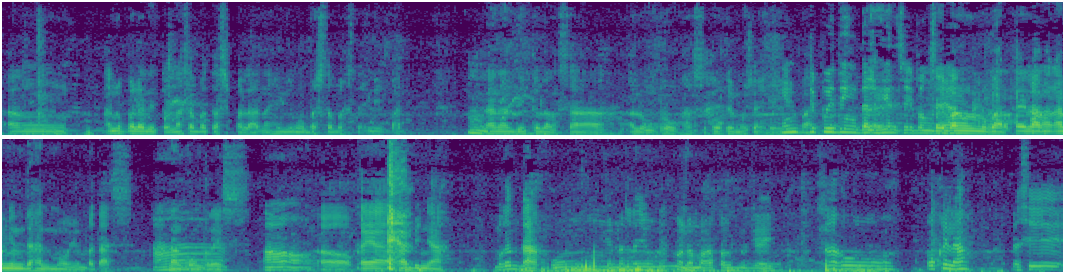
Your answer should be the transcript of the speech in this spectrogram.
ang ano pala nito, nasa batas pala na hindi mo basta-basta ilipat. Hmm. Na nandito lang sa Along Rojas, okay mo siya Hindi ililipat. pwedeng dalhin sa ibang Sa bayan. ibang lugar, kailangan amindahan mo yung batas Ah. ng Congress. Oo. Oo, kaya sabi niya, maganda kung yun ang layunin mo na makapagbigay. Saka ako, okay lang. Kasi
